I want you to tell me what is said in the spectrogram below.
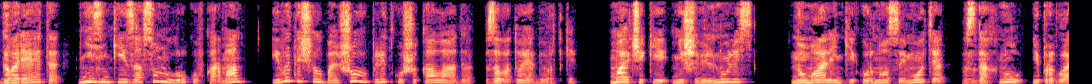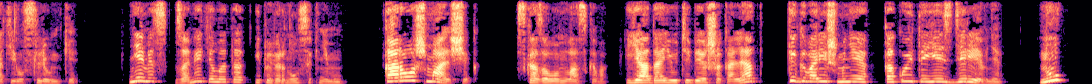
Говоря это, низенький засунул руку в карман и вытащил большую плитку шоколада в золотой обертке. Мальчики не шевельнулись, но маленький курносый Мотя вздохнул и проглотил слюнки. Немец заметил это и повернулся к нему. «Хорош мальчик!» — сказал он ласково. «Я даю тебе шоколад, ты говоришь мне, какой ты есть деревня. Ну?»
